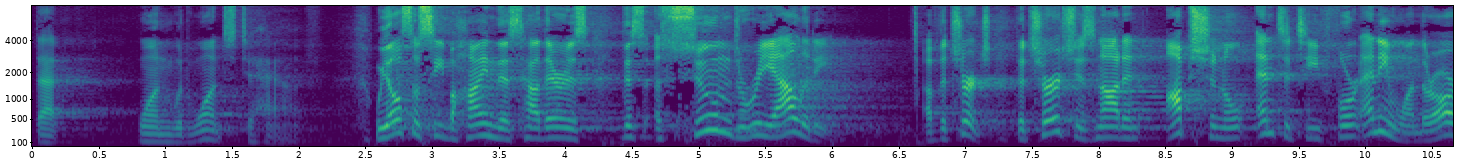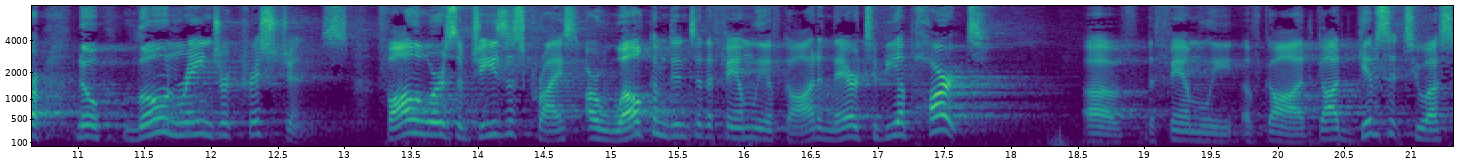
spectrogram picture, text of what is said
that one would want to have. We also see behind this how there is this assumed reality of the church. The church is not an optional entity for anyone. There are no Lone Ranger Christians. Followers of Jesus Christ are welcomed into the family of God and they are to be a part of the family of God. God gives it to us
